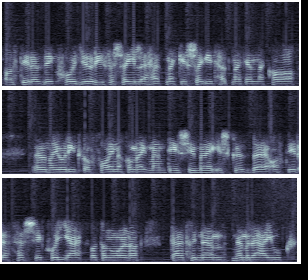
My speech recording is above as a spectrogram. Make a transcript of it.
azt érezzék, hogy részesei lehetnek és segíthetnek ennek a nagyon ritka fajnak a megmentésébe, és közben azt érezhessék, hogy játszva tanulnak, tehát hogy nem, nem rájuk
